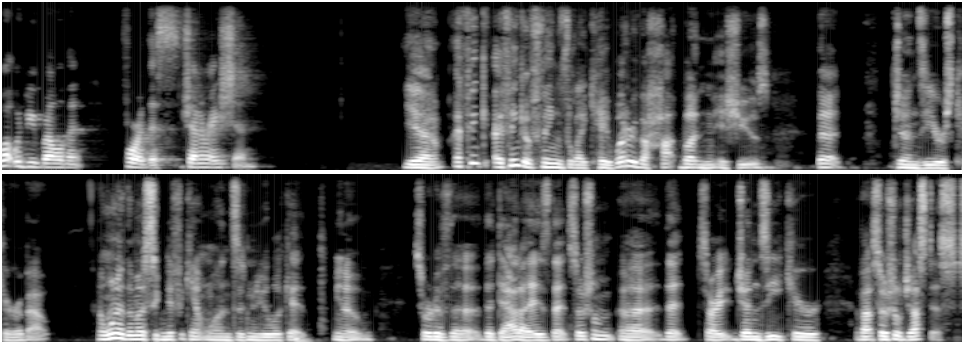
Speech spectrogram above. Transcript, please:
what would be relevant for this generation? Yeah i think i think of things like hey what are the hot button issues that gen zers care about? And one of the most significant ones when you look at you know sort of the the data is that social uh, that sorry Gen Z care about social justice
